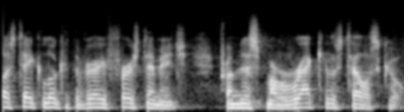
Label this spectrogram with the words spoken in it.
Let's take a look at the very first image from this miraculous telescope.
